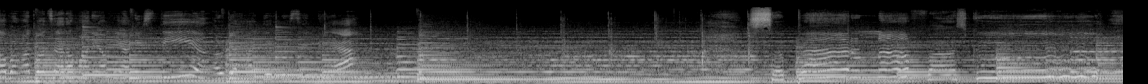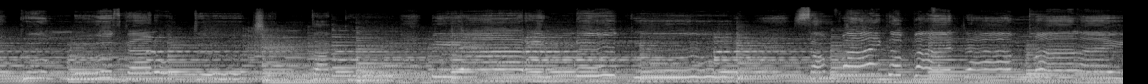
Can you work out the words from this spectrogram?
spesial banget buat seremoni pianisti yang udah hadir di sini ya. Separuh nafasku kumbuskan untuk cintaku biar rinduku sampai kepada malaikatku.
